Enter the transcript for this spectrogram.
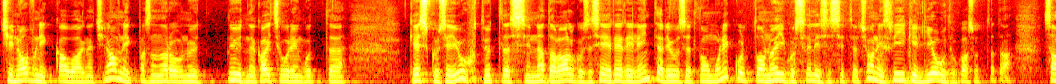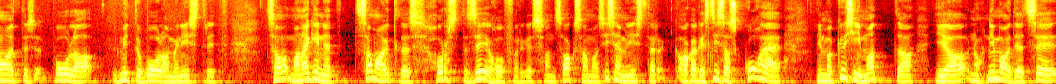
činovnik, kauaaegne činovnik, ma saan aru nüüd, nüüdne kaitseuuringute äh, keskuse juht ütles siin nädala alguses ERR-ile intervjuus, et loomulikult on õigus sellises situatsioonis riigil jõudu kasutada. sama ütles Poola, mitu Poola ministrit. sama, ma nägin, et sama ütles Horst Seehofer, kes on Saksamaa siseminister, aga kes lisas kohe ilma küsimata ja noh, niimoodi, et see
